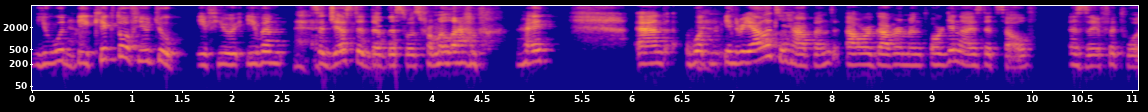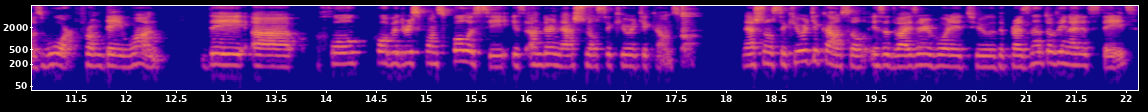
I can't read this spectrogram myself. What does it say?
you would be kicked off YouTube if you even suggested that this was from a lab, right? And what in reality happened, our government organized itself as if it was war from day one. The uh, whole COVID response policy is under National Security Council. National Security Council is advisory body to the President of the United States,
